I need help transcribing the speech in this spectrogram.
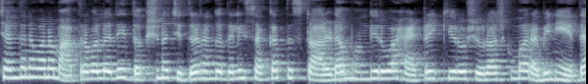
ಚಂದನವನ ಮಾತ್ರವಲ್ಲದೆ ದಕ್ಷಿಣ ಚಿತ್ರರಂಗದಲ್ಲಿ ಸಖತ್ ಸ್ಟಾರ್ಡಮ್ ಹೊಂದಿರುವ ಹ್ಯಾಟ್ರಿಕ್ ಹೀರೋ ಶಿವರಾಜ್ ಕುಮಾರ್ ಅಭಿನಯದ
